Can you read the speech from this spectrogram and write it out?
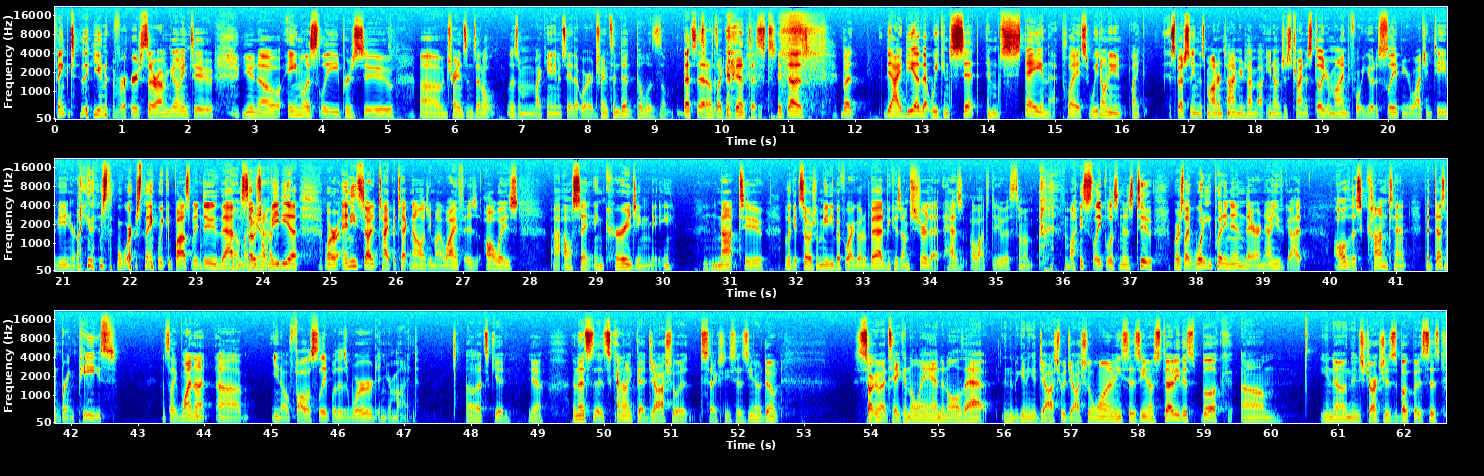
think to the universe or I'm going to, you know, aimlessly pursue um, transcendentalism. I can't even say that word. Transcendentalism. That's it. Sounds like a dentist. it does. But the idea that we can sit and stay in that place, we don't even like especially in this modern time, you're talking about, you know, just trying to still your mind before you go to sleep and you're watching TV and you're like, that's the worst thing we could possibly do. That oh social gosh. media or any type of technology. My wife is always, uh, I'll say, encouraging me mm-hmm. not to look at social media before I go to bed because I'm sure that has a lot to do with some of my sleeplessness too. Where it's like, what are you putting in there? Now you've got all this content that doesn't bring peace. It's like, why not? Uh, you know, fall asleep with his word in your mind. Oh, that's good. Yeah. And that's it's kind of like that Joshua section. He says, you know, don't he's talking about taking the land and all that in the beginning of Joshua, Joshua 1. And he says, you know, study this book, um, you know, and the instructions of the book, but it says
